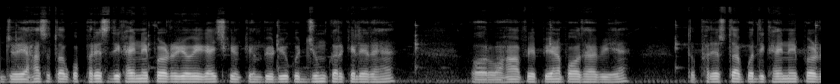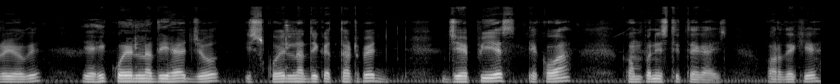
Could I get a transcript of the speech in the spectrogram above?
जो यहाँ से तो आपको फ्रेश दिखाई नहीं पड़ रही होगी गाइज़ क्योंकि हम वीडियो को जूम करके ले रहे हैं, और वहाँ पे पेड़ पौधा भी है। तो फ्रेश तो आपको दिखाई नहीं पड़ रही होगी। यही कोयल नदी है जो इस कोयल नदी के तट पे जेपीएस एक्वा कंपनी स्थित है गाइज़ और देखिए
